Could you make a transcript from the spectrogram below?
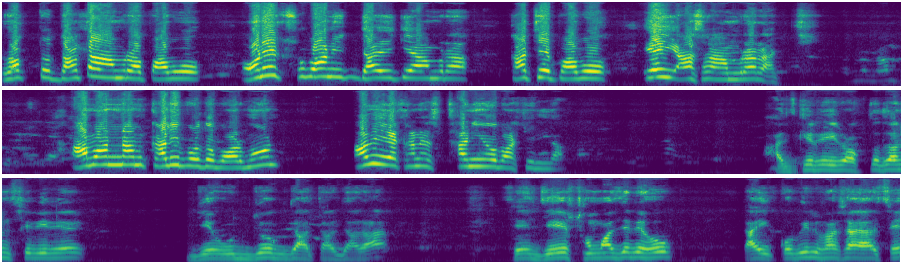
রক্তদাতা আমরা পাবো। অনেক শুভানির্ধায়ীকে আমরা কাছে পাবো। এই আশা আমরা রাখছি। আমার নাম কালীপদ বর্মন। আমি এখানে স্থানীয় বাসিন্দা। আজকের এই রক্তদান শিবিরের যে উদ্যোগদাতা যারা সে যে সমাজের হোক, তাই কবির ভাষায় আছে,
